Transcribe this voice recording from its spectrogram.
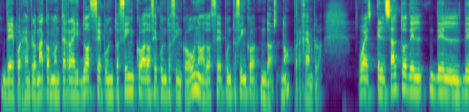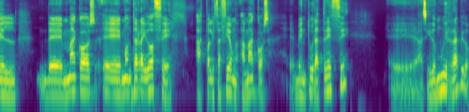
de, por ejemplo, MacOS Monterrey 12.5 a 12.51 o 12.52, ¿no? Por ejemplo. Pues el salto del, del, de MacOS eh, Monterrey 12 actualización a MacOS eh, Ventura 13 eh, ha sido muy rápido.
